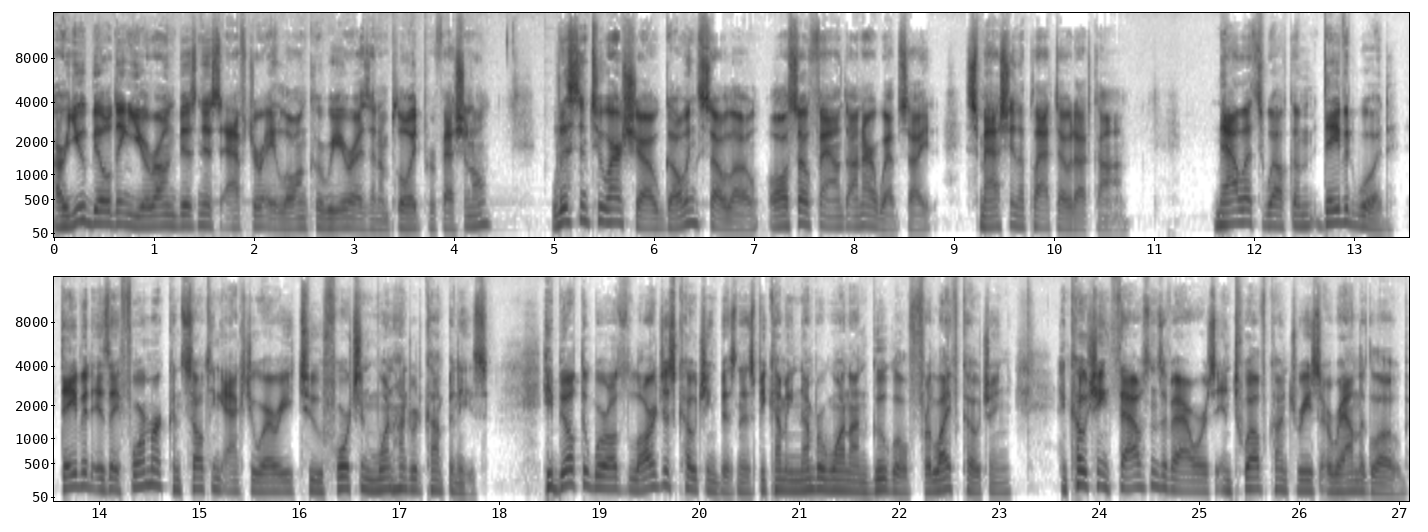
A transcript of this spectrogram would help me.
Are you building your own business after a long career as an employed professional? Listen to our show, Going Solo, also found on our website, smashingtheplateau.com. Now let's welcome David Wood. David is a former consulting actuary to Fortune 100 companies. He built the world's largest coaching business, becoming number one on Google for life coaching and coaching thousands of hours in 12 countries around the globe.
